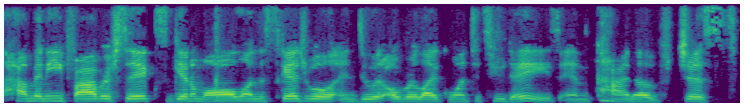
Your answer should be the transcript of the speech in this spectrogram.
how many? Five or six get them all on the schedule and do it over like one to two days. And mm-hmm. kind of just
